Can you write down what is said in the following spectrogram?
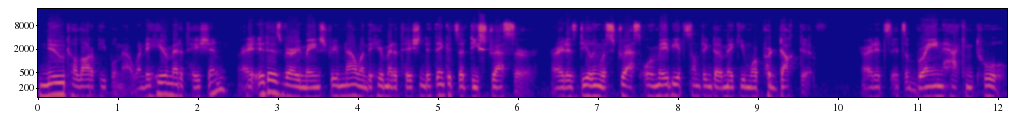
new to a lot of people now. When they hear meditation, right, it is very mainstream now. When they hear meditation, they think it's a de-stressor, right? It's dealing with stress, or maybe it's something to make you more productive, right? It's it's a brain hacking tool.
